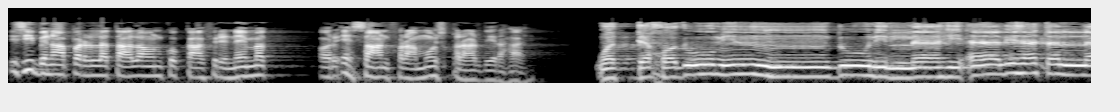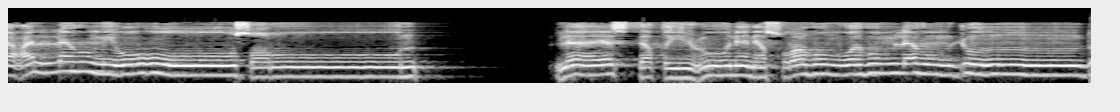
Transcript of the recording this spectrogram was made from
اسی بنا پر اللہ تعالیٰ ان کو کافر نعمت اور احسان فراموش قرار دے رہا ہے۔ واتخذوا من دون الله آلهة لعلهم ينصرون. لا يستطيعون نصرهم وهم لهم جند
